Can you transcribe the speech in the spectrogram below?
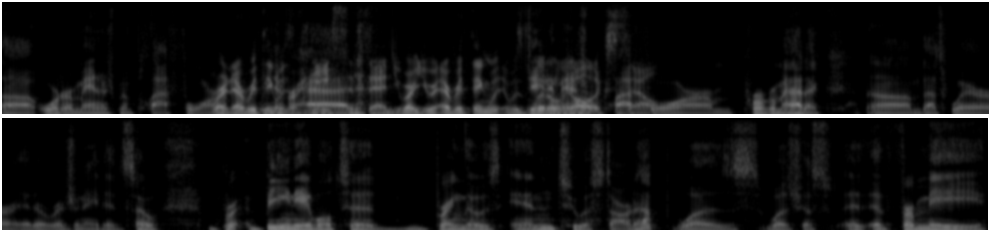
uh, order management platform, Right. Everything was nascent then. You were you everything it was data literally all Excel. platform, programmatic. Um, that's where it originated. So, br- being able to bring those into a startup was was just it, it- for me,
